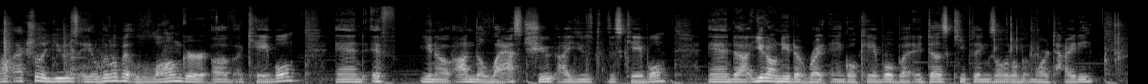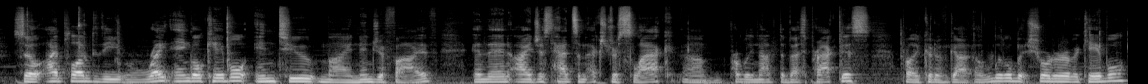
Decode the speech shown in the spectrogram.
I'll actually use a little bit longer of a cable. And if you know, on the last shoot, I used this cable and uh, you don't need a right angle cable, but it does keep things a little bit more tidy. So I plugged the right angle cable into my Ninja 5 and then I just had some extra slack, um, probably not the best practice. Probably could have got a little bit shorter of a cable,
